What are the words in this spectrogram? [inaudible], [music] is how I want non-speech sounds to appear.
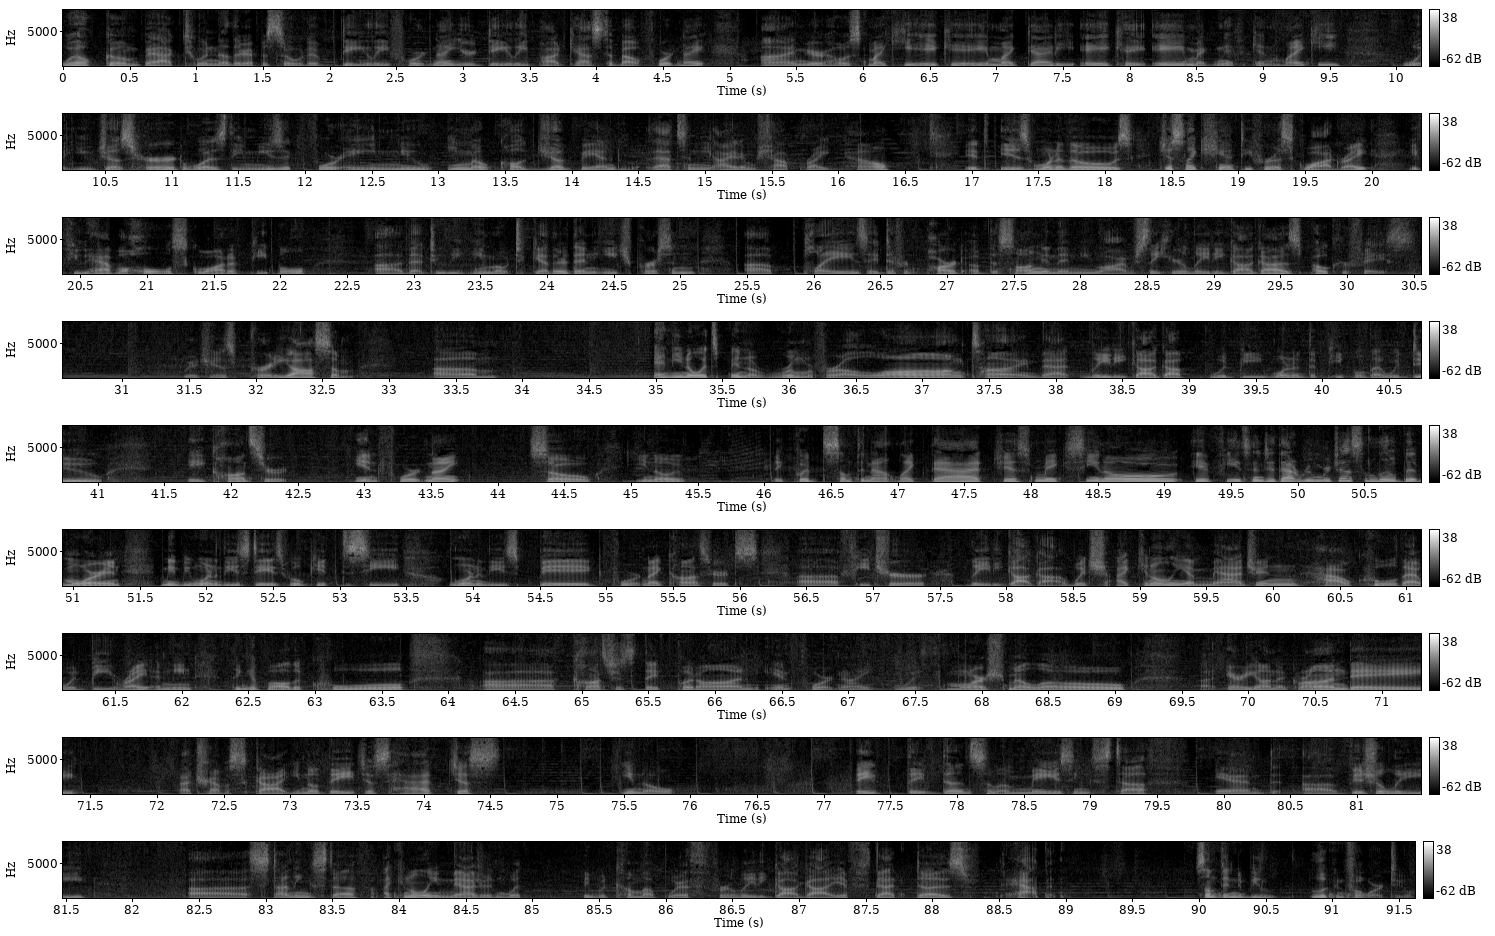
Welcome back to another episode of Daily Fortnite, your daily podcast about Fortnite. I'm your host, Mikey, aka Mike Daddy, aka Magnificent Mikey. What you just heard was the music for a new emote called Jug Band. That's in the item shop right now. It is one of those, just like Shanty for a squad, right? If you have a whole squad of people uh, that do the emote together. Then each person uh, plays a different part of the song, and then you obviously hear Lady Gaga's poker face, which is pretty awesome. Um, and you know, it's been a rumor for a long time that Lady Gaga would be one of the people that would do a concert in Fortnite. So, you know, they put something out like that just makes you know it feeds into that rumor just a little bit more. And maybe one of these days we'll get to see one of these big fortnite concerts uh, feature lady gaga which i can only imagine how cool that would be right? I mean think of all the cool uh, concerts that they've put on in fortnite with marshmello uh, ariana grande uh, travis scott. You know they just had just you know they've they've done some amazing stuff and uh, visually uh, stunning stuff. I can only imagine what they would come up with for Lady Gaga if that does happen. Something to be looking forward to.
